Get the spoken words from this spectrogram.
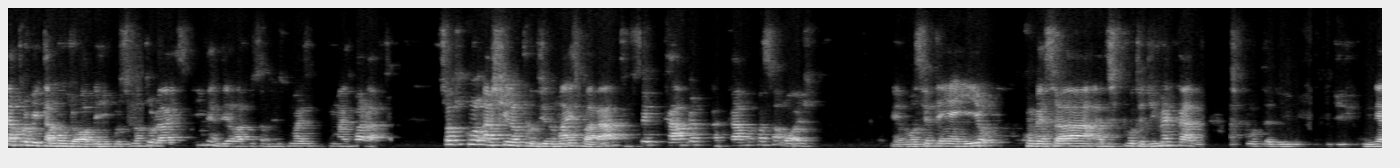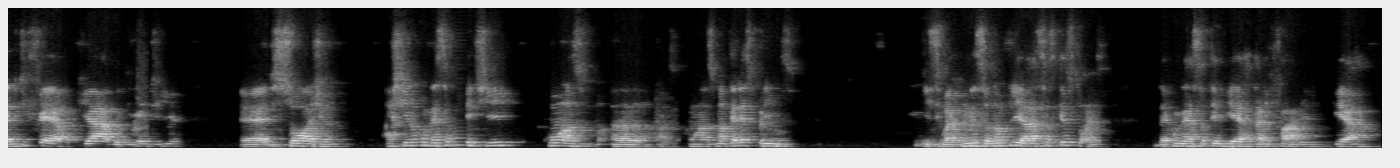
e aproveitar mão de obra e recursos naturais e vender lá para os Estados Unidos mais, mais barato. Só que com a China produzindo mais barato, você acaba, acaba com essa lógica. Você tem aí começar a disputa de mercado, disputa de, de minério de ferro, de água, de energia, é, de soja. A China começa a competir com as, com as matérias-primas. E se vai começando a ampliar essas questões. Daí começa a ter guerra tarifária, guerra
